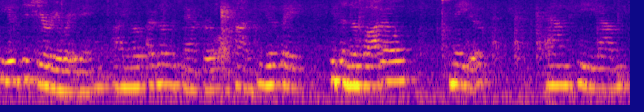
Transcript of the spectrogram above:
he is deteriorating. I know, I've known this man for a long time. He is a, he's a Novato native, and he, um,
